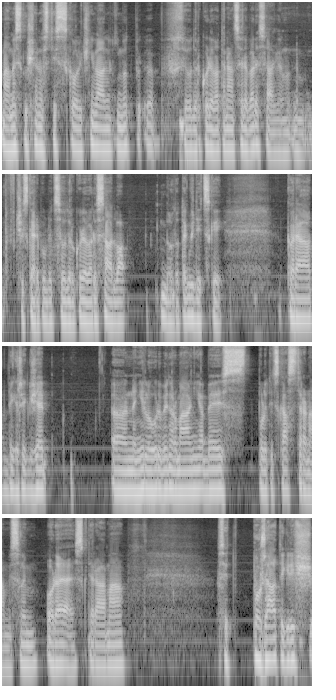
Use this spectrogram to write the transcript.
Máme zkušenosti s koaličním vládnutím od, od roku 1990, v České republice od roku 1992. Bylo to tak vždycky. Akorát bych řekl, že e, není dlouhodobě normální, aby politická strana, myslím ODS, která má si pořád, i když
